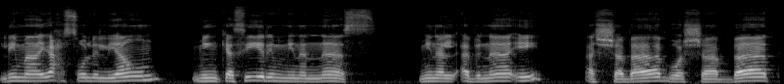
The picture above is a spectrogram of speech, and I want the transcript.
لما يحصل اليوم من كثير من الناس من الأبناء الشباب والشابات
